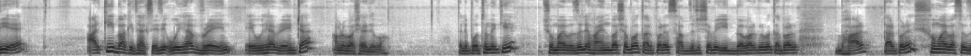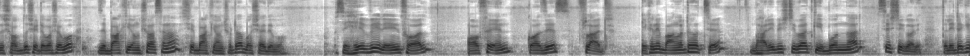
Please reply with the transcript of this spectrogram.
দিয়ে আর কি বাকি থাকছে? যে উই হ্যাভ রেইন এই উই হ্যাভ রেইনটা আমরা বসায় দেব। তাহলে প্রথমে কি সময় বোঝালে হয়েন বসাবো, তারপরে সাবজেক্ট হিসাবে ইট ব্যবহার করব, তারপর ভার্ব তারপরে সময়বাচক যে শব্দ সেটা বসাবো, যে বাকি অংশ আছে না, সে বাকি অংশটা বসায় দেব। Heavy rainfall often causes flood এখানে বাংলাটা হচ্ছে ভারী বৃষ্টিপাত কি? বন্যার সৃষ্টি করে। তাহলে এটা কি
